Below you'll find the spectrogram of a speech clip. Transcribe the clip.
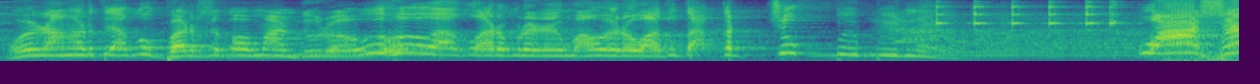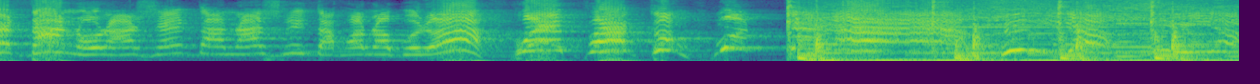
Kowe ora ngerti aku bar saka Mandura. Uh, aku arep rene mau Werawati tak kecup pipine. Wah, setan ora setan asli tak ana bodoh. Ah, kowe bagong. Iya, iya, iya.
